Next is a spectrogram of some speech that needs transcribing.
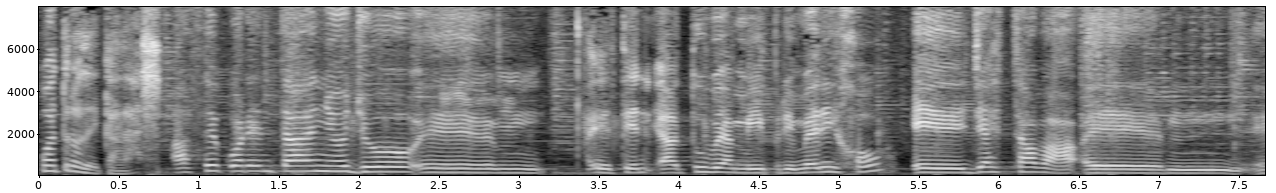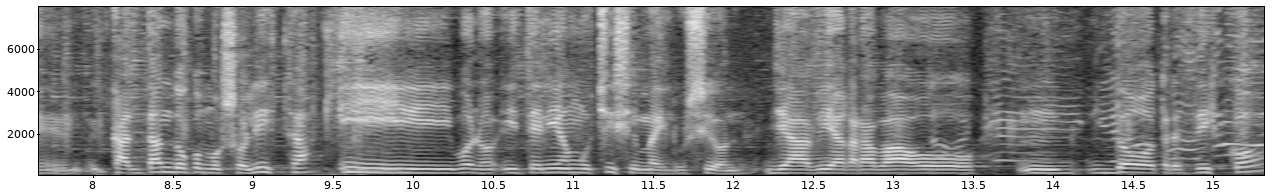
cuatro décadas. Hace 40 años yo eh, eh, tuve a mi primer hijo, eh, ya estaba cantando como solista y bueno, y tenía muchísima ilusión. Ya había grabado mm, dos o tres discos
